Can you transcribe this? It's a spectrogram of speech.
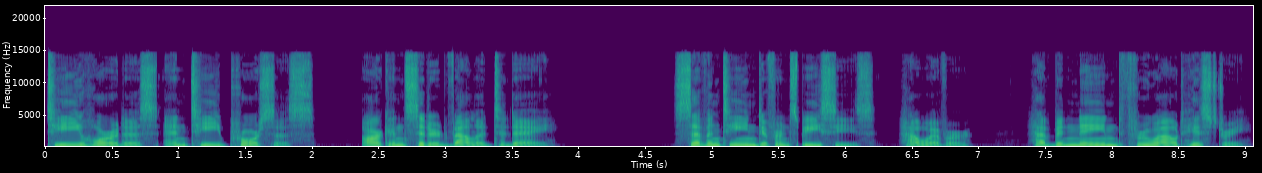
T. horridus and T. prorsus, are considered valid today. Seventeen different species, however, have been named throughout history.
